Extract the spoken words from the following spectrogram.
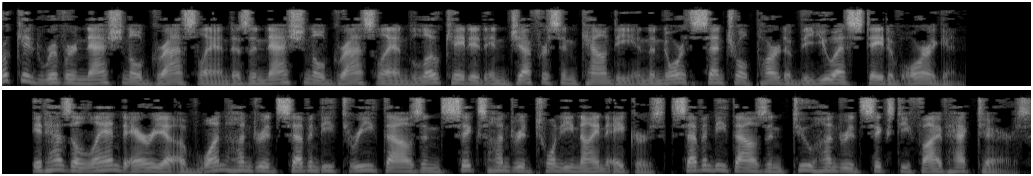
Crooked River National Grassland is a national grassland located in Jefferson County in the north-central part of the U.S. state of Oregon. It has a land area of 173,629 acres 70,265 hectares.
